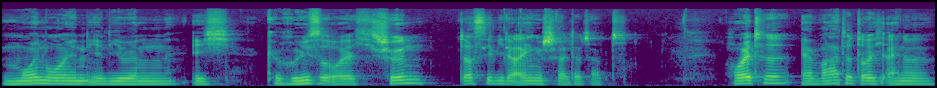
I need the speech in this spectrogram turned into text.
Moin moin, ihr Lieben, ich grüße euch. Schön, dass ihr wieder eingeschaltet habt. Heute erwartet euch eine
